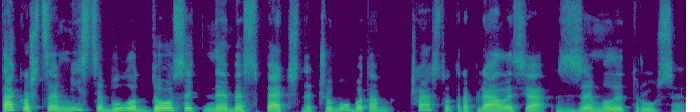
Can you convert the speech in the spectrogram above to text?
Також це місце було досить небезпечне. Чому? Бо там часто траплялися землетруси.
